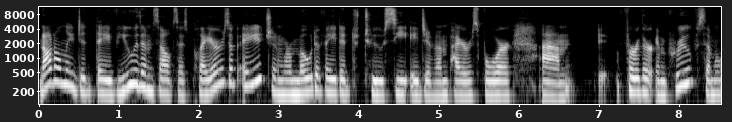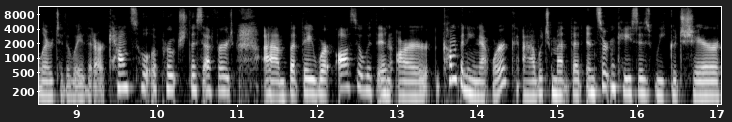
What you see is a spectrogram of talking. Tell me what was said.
not only did they view themselves as players of Age and were motivated to see Age of Empires 4 um, further improve, similar to the way that our council approached this effort. Um, but they were also within our company network, uh, which meant that in certain cases we could share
